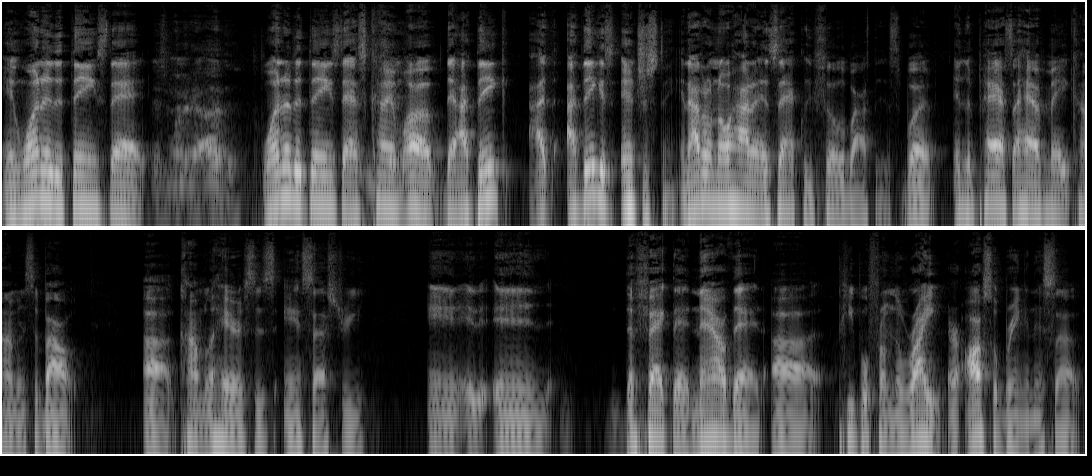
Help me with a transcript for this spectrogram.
And one of the things that It's one of the other. one of the things that's come up that I think I I think it's interesting, and I don't know how to exactly feel about this, but in the past I have made comments about uh, Kamala Harris's ancestry, and it and the fact that now that uh, people from the right are also bringing this up,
